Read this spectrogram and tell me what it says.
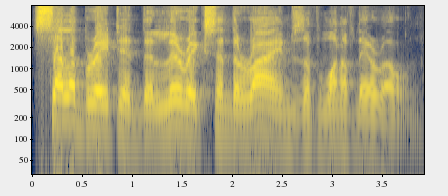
celebrated the lyrics and the rhymes of one of their own.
